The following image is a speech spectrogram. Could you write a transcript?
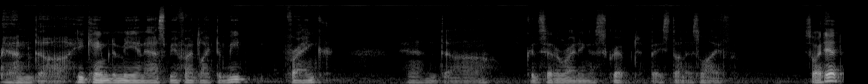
And uh, he came to me and asked me if I'd like to meet Frank and uh, consider writing a script based on his life. So I did.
